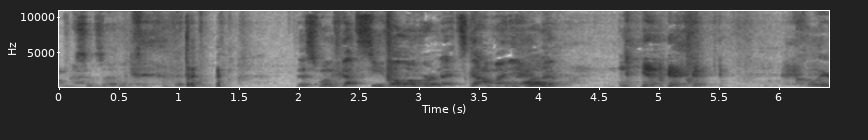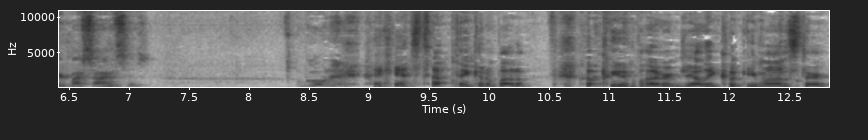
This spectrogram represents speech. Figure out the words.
I'm not. This is a, a big one. This one's got seeds all over it, and it's got my name Oh. on it. Oh. Cleared my sinuses. I'm going in. I can't stop thinking about a, a peanut butter and jelly cookie monster.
